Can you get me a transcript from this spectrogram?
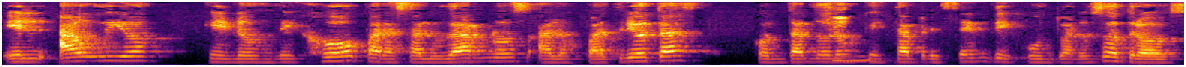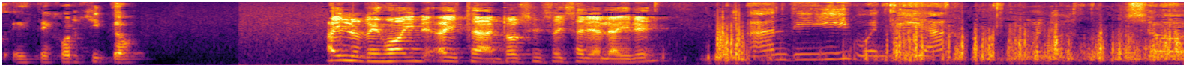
el audio que nos dejó para saludarnos a los patriotas, contándonos que está presente y junto a nosotros, este Jorgito. Ahí lo tengo, ahí, ahí está, entonces ahí sale al aire. Andy, buen día. Bueno, yo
